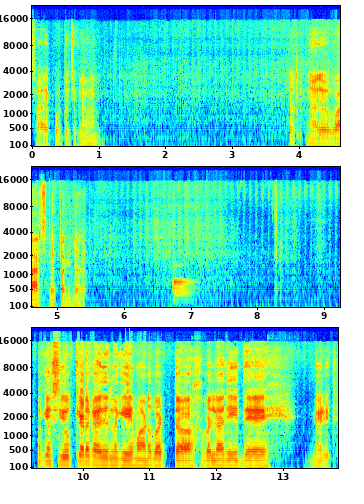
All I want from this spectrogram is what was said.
சாய் போட்டு வச்சுக்கிறேன் சரி ഞാൻ ഒരു വാർ സ്പെക് பண்ணிட்டு வரேன் ഓക്കെ യു കെയുടെ കയ്യിലിരുന്ന ഗെയിമാണ് ബട്ട് വല്ലാതെ ദേ മേഡ് ഇറ്റ്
